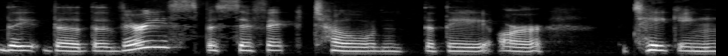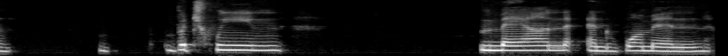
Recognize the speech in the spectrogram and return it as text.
the the the very specific tone that they are taking between man and woman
